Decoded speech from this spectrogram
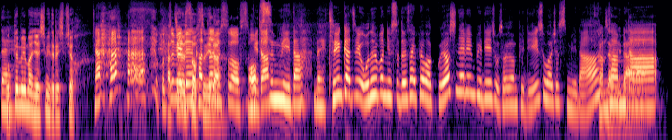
네. 오뜨밀만 열심히 들으십시오. 없습니다. 가짜 뉴스가 없습니다. 없습니다. 네, 지금까지 오늘 본 뉴스들 살펴봤고요. 신혜림 PD, 조성현 PD 수고하셨습니다. 감사합니다. 감사합니다.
